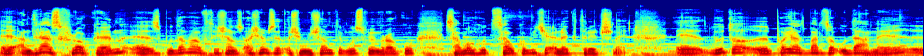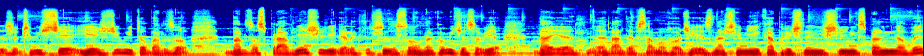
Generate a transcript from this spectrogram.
E, Andreas Flocken e, zbudował w 1888 roku samochód całkowicie elektryczny. Był to pojazd bardzo udany, rzeczywiście jeździł i to bardzo, bardzo sprawnie. Silnik elektryczny zresztą znakomicie sobie daje radę w samochodzie, jest znacznie mniej kapryśny kapryśny niż silnik spalinowy.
